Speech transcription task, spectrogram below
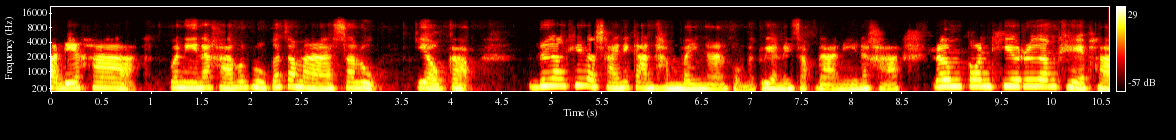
วัสดีค่ะ วันนี้นะคะคุณครูก็จะมาสรุปเกี่ยวกับเรื่องที่จะใช้ในการทำใบงานของนักเรียนในสัปดาห์นี้นะคะ เริ่มต้นที่เรื่องเทพา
